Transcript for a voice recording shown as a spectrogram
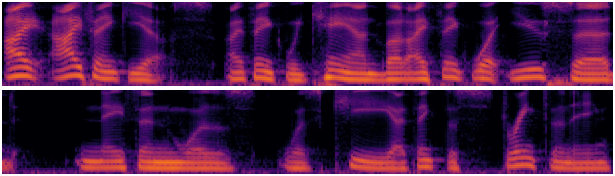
I, I think yes. I think we can, but I think what you said, Nathan, was was key. I think the strengthening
